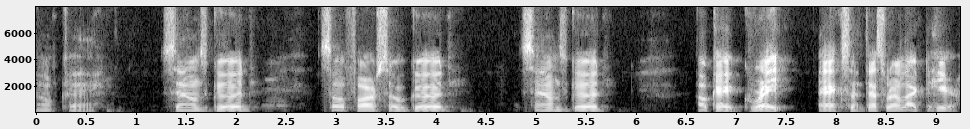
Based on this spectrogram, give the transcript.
Okay. Sounds good. So far, so good. Sounds good. Okay, great. Excellent. That's what I like to hear.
